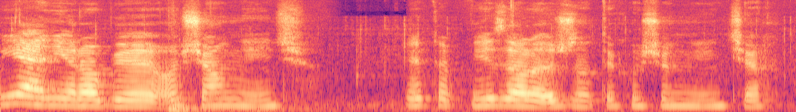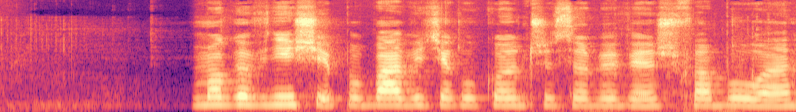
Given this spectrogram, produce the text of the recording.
Ja nie robię osiągnięć. Ja tak nie zależy na tych osiągnięciach. Mogę w niej się pobawić, jak ukończy sobie, wiesz, fabułę.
